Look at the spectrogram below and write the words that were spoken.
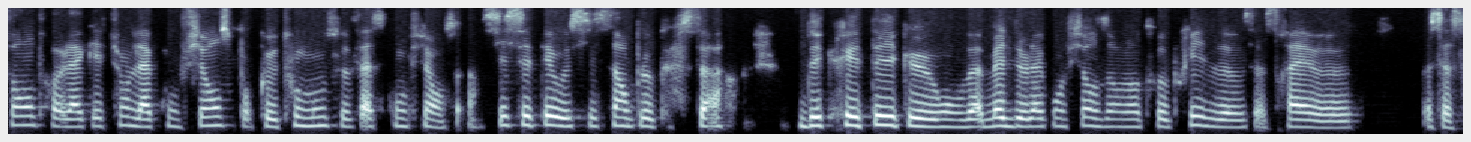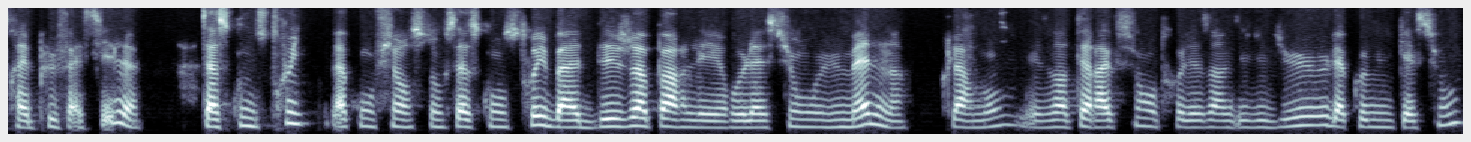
centre la question de la confiance pour que tout le monde se fasse confiance». Alors si c'était aussi simple que ça, décréter qu'on va mettre de la confiance dans l'entreprise, ça serait, ça serait plus facile. Ça se construit la confiance, donc ça se construit, bah, déjà par les relations humaines, clairement, les interactions entre les individus, la communication.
